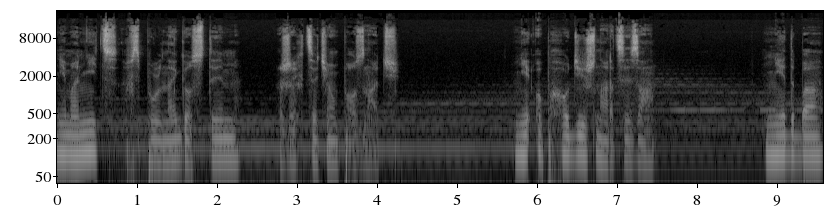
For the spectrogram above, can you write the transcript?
nie ma nic wspólnego z tym, że chce Cię poznać. Nie obchodzisz narcyza, nie dba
